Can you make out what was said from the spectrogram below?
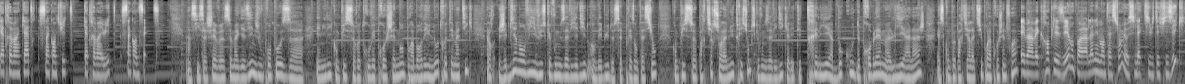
84 58 88 57. Ainsi s'achève ce magazine. Je vous propose, euh, Émilie, qu'on puisse se retrouver prochainement pour aborder une autre thématique. Alors, j'ai bien envie, vu ce que vous nous aviez dit en début de cette présentation, qu'on puisse partir sur la nutrition, puisque vous nous avez dit qu'elle était très liée à beaucoup de problèmes liés à l'âge. Est-ce qu'on peut partir là-dessus pour la prochaine fois? Eh bien, avec grand plaisir. On parlera de l'alimentation, mais aussi de l'activité physique.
